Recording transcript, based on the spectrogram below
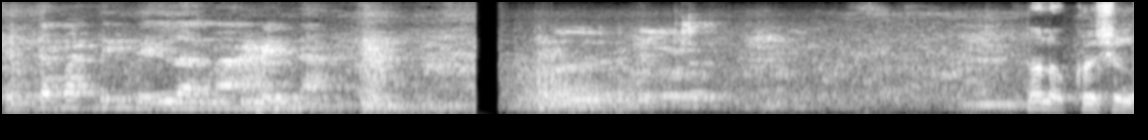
திட்டப்பட்டுக்கு வெளில நான் என்ன నో నో కృష్ణ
